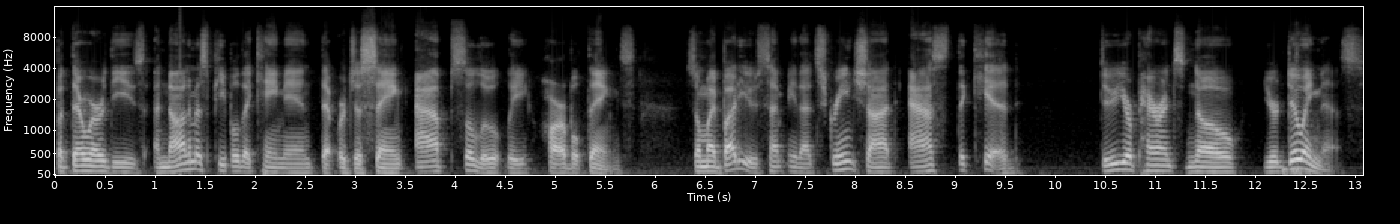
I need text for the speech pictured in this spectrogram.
but there were these anonymous people that came in that were just saying absolutely horrible things. So, my buddy who sent me that screenshot asked the kid, Do your parents know you're doing this?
